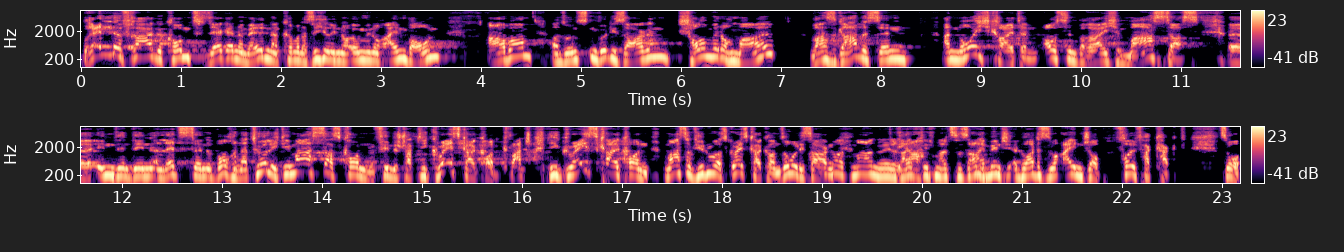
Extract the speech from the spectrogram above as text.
brennende Frage kommt, sehr gerne melden, dann können wir das sicherlich noch irgendwie noch einbauen. Aber ansonsten würde ich sagen, schauen wir doch mal, was gab es denn an Neuigkeiten aus dem Bereich Masters äh, in den, den letzten Wochen. Natürlich, die Masters-Con findet statt, die Grayscale-Con, Quatsch, die Grayscale-Con, Master of Universe Grayscale-Con, so wollte ich sagen. Gott, Manuel, ja, dich mal zusammen. Mensch, du hattest nur einen Job, voll verkackt. So,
